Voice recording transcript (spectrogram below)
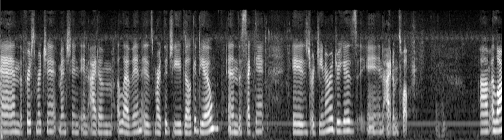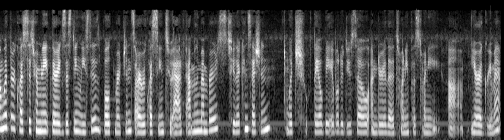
And the first merchant mentioned in item 11 is Martha G. Delgadillo, and the second is Georgina Rodriguez in item 12. Um, along with the request to terminate their existing leases, both merchants are requesting to add family members to their concession, which they'll be able to do so under the 20 plus 20 um, year agreement.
